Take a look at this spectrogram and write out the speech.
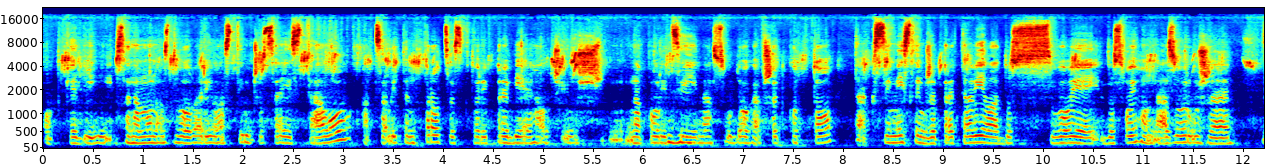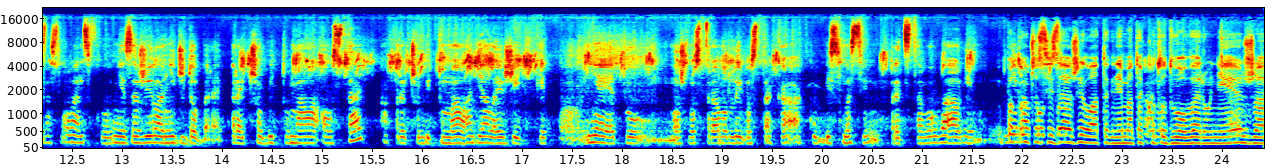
odkedy sa nám ona zdôverila s tým, čo sa jej stalo a celý ten proces, ktorý prebiehal, či už na policii, na súdoch a všetko to, tak si myslím, že pretavila do, svojej, do svojho názoru, že na Slovensku nezažila nič dobré. Prečo by tu mala ostať a prečo by tu mala ďalej žiť, keď e, nie je tu možno spravodlivosť taká, akú by sme si predstavovali. Po tom, Nemá čo si zažila, tak nemá takúto dôveru, nie? Že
